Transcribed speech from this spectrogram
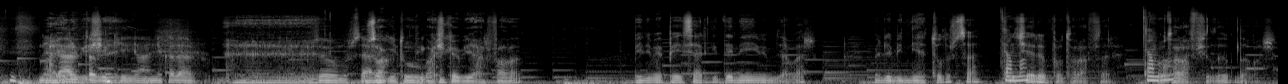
Neler tabii şey. ki yani ne kadar güzel olur sergi. Uzak Doğu fikri. başka bir yer falan. Benim epey sergi deneyimim de var. Öyle bir niyet olursa Tamam. seçerim fotoğrafları. Tamam. Fotoğrafçılığım da var.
